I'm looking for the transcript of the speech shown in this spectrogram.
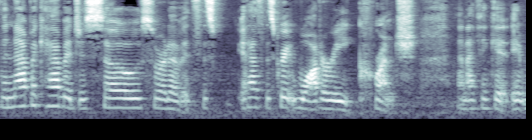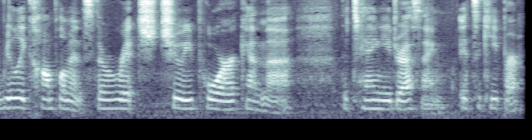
The Napa cabbage is so sort of it's this it has this great watery crunch, and I think it, it really complements the rich chewy pork and the the tangy dressing. It's a keeper.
